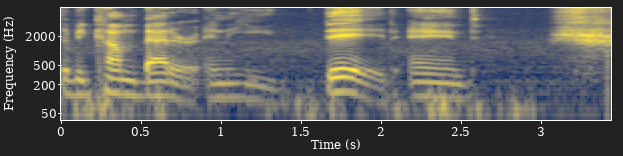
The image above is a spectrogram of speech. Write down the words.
to become better, and he did. And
